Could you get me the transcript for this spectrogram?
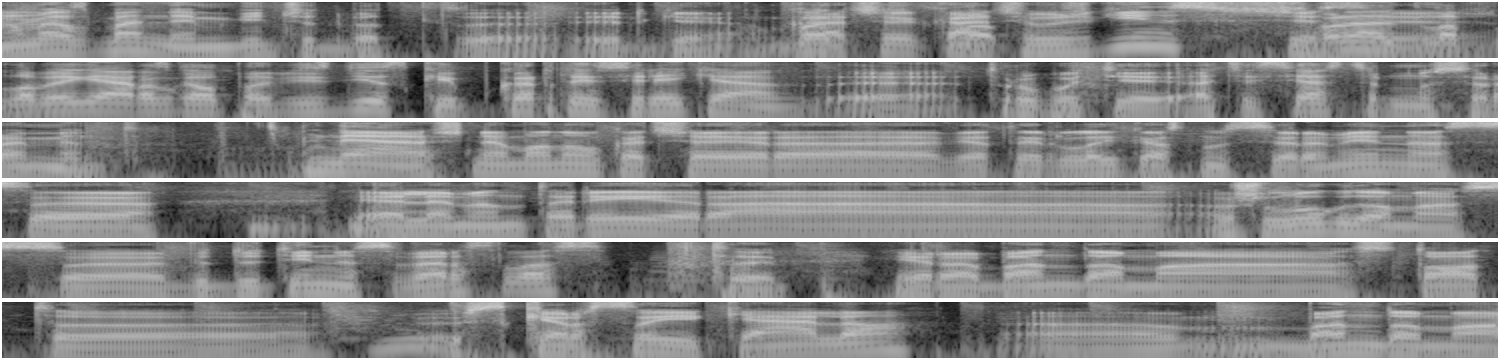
Nu, mes bandėm ginčyti, bet e, irgi. ką čia, ką čia užgins šis? Suprantat, lab, labai geras gal pavyzdys, kaip kartais reikia e, truputį atsisėsti ir nusiraminti. Ne, aš nemanau, kad čia yra vieta ir laikas nusiraminti, nes e, elementariai yra žlugdomas e, vidutinis verslas. Taip. yra bandoma stot uh, skersai kelio, uh, bandoma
